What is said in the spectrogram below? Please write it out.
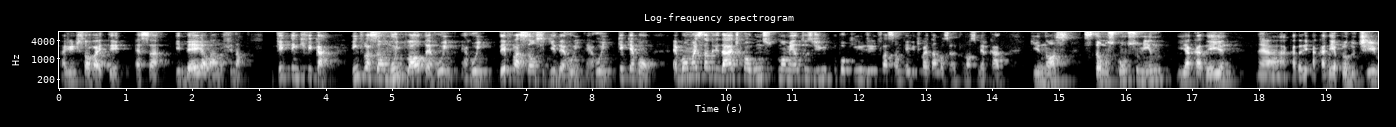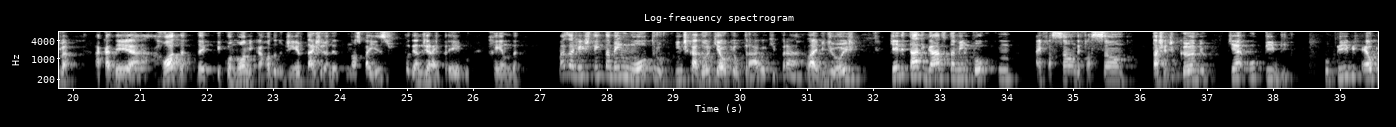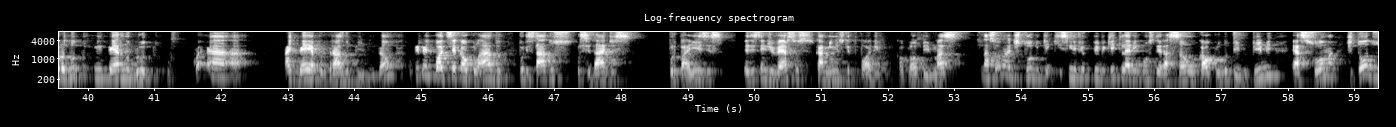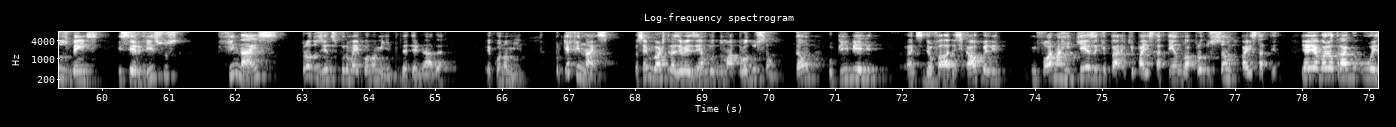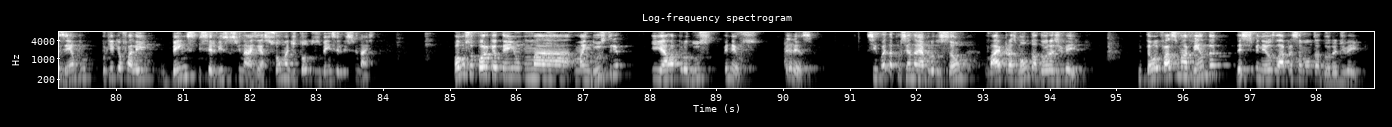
A gente só vai ter essa ideia lá no final. O que, que tem que ficar? Inflação muito alta é ruim? É ruim. Deflação seguida é ruim? É ruim. O que, que é bom? É bom uma estabilidade com alguns momentos de um pouquinho de inflação que a gente vai estar mostrando para o nosso mercado que nós estamos consumindo e a cadeia, né, a, cadeia a cadeia produtiva, a cadeia, a roda da econômica, a roda do dinheiro está girando no nosso país, podendo gerar emprego, renda mas a gente tem também um outro indicador, que é o que eu trago aqui para a live de hoje, que ele está ligado também um pouco com a inflação, deflação, taxa de câmbio, que é o PIB. O PIB é o Produto Interno Bruto. Qual é a, a ideia por trás do PIB? Então, o PIB ele pode ser calculado por estados, por cidades, por países. Existem diversos caminhos que tu pode calcular o PIB, mas na soma de tudo, o que, que significa o PIB? O que, que leva em consideração o cálculo do PIB? O PIB é a soma de todos os bens e serviços finais produzidos por uma economia, por determinada economia. Por que finais? Eu sempre gosto de trazer o exemplo de uma produção. Então, o PIB, ele, antes de eu falar desse cálculo, ele informa a riqueza que o, que o país está tendo, a produção que o país está tendo. E aí agora eu trago o exemplo, por que, eu falei bens e serviços finais, é a soma de todos os bens e serviços finais. Vamos supor que eu tenho uma, uma indústria e ela produz pneus. Beleza. 50% da minha produção vai para as montadoras de veículo. Então eu faço uma venda desses pneus lá para essa montadora de veículo.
